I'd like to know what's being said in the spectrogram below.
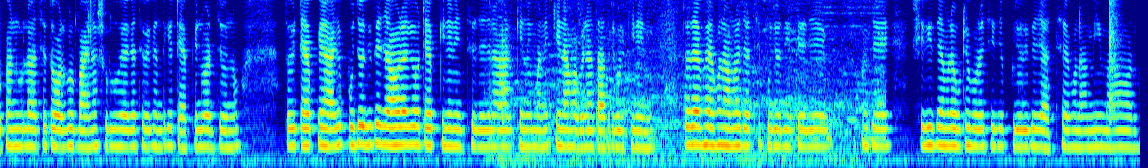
দোকানগুলো আছে, তো অর্ঘর বায়না শুরু হয়ে গেছে ওইখান থেকে ট্যাপ কিনবার জন্য। তো ওই ট্যাপ কিনে আগে পুজো দিতে যাওয়ার আগে ও ট্যাপ কিনে নিচ্ছে যে যেন আর কিনে মানে কেনা হবে না, তাড়াতাড়ি করে কিনে নিই। তো দেখো এখন আমরা যাচ্ছি পুজো দিতে যে, ওই যে সিঁড়িতে আমরা উঠে পড়েছি যে পুজো দিতে যাচ্ছে এখন আমি, মা অর্ঘ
